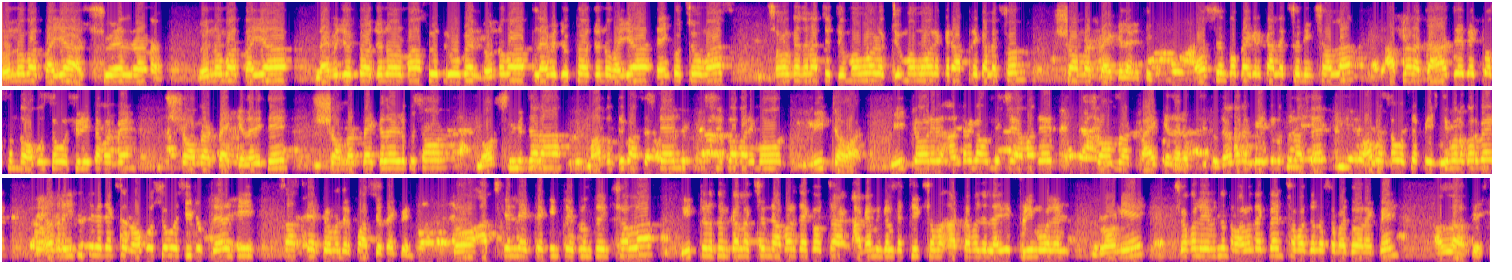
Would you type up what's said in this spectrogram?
ধন্যবাদ ভাইয়া, সুহেল রানা। ধন্যবাদ ভাইয়া লাইভে যুক্ত হওয়ার জন্য মাসুদ রুবেল। ধন্যবাদ লাইভে যুক্ত হওয়ার জন্য ভাইয়া। থ্যাংক ইউ সো মাচ সকলকে জানাচ্ছি জুম্মা মোহর জুম্মা মোহরের রাত্রে কালেকশন সম্রাট বাইক গ্যালারি থেকে। অসংখ্য বাইকের কালেকশন ইনশাল্লাহ আপনারা যার যে বাইক পছন্দ, অবশ্যই অবশ্যই নিতে পারবেন সম্রাট বাইক গ্যালারিতে সম্রাট বাইক গ্যালারি লোকেশন নরসিংহ জেলা মাধবদ্বীপ বাস স্ট্যান্ড শীতলাবাড়ি মোড় মিড টাওয়ার মিড টাওয়ারের আন্ডারগ্রাউন্ড নিচে আমাদের সম্রাট বাইক গ্যালারি অবস্থিত। যারা যারা পেজ নতুন আছেন অবশ্যই অবশ্যই পেজটি ফলো করবেন। যারা ইউটিউব থেকে দেখছেন, অবশ্যই অবশ্যই ইউটিউব চ্যানেলটি সাবস্ক্রাইব করে আমাদের পাশে থাকবেন। তো আজকের লাইভটা কিন্তু এখন তো ইনশাল্লাহ নিত্য নতুন কালেকশন আবার দেখা হচ্ছে আগামীকালকে ঠিক সময় আটটা বাজে লাইভে ফ্রি মোবাইলের ড্র নিয়ে। সকলে এই পর্যন্ত ভালো থাকবেন, সবার জন্য সবাই দোয়া রাখবেন। আল্লাহ হাফেজ।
